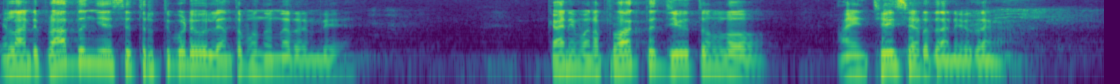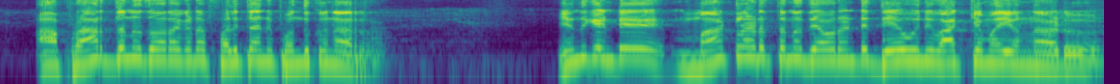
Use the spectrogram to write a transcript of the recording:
ఇలాంటి ప్రార్థన చేస్తే తృప్తిపడే వాళ్ళు ఎంతమంది ఉన్నారండి? కానీ మన ప్రాక్త జీవితంలో ఆయన చేశాడు దాని విధంగా. ఆ ప్రార్థన ద్వారా కూడా ఫలితాన్ని పొందుకున్నారు. ఎందుకంటే మాట్లాడుతున్నది ఎవరంటే దేవుని వాక్యమై ఉన్నాడు.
